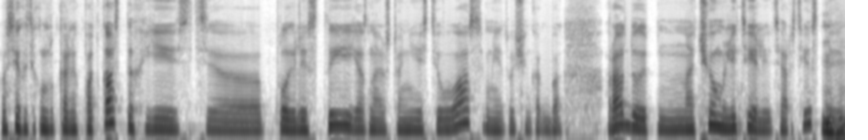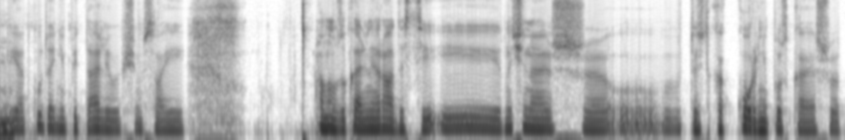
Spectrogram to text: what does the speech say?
во всех этих музыкальных подкастах есть э, плейлисты, я знаю, что они есть и у вас, и мне это очень как бы радует, на чем летели эти артисты Мгм. и откуда они питали, в общем, свои а, музыкальные радости и начинаешь, э, то есть как корни пускаешь вот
